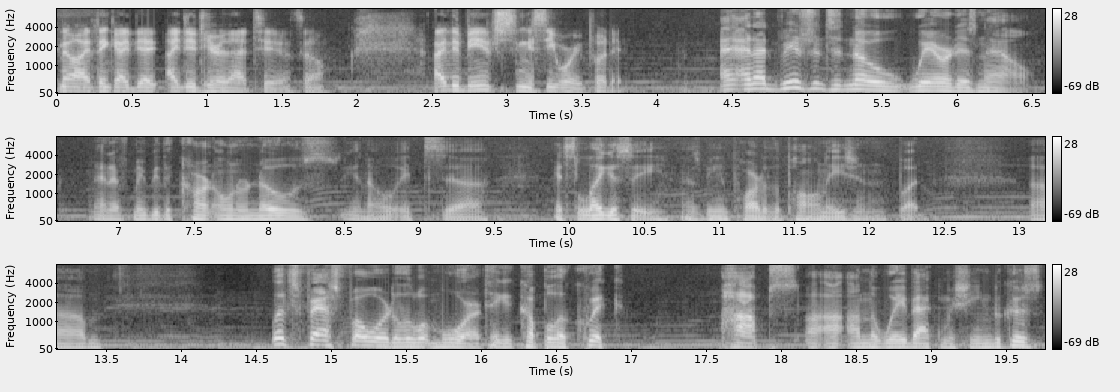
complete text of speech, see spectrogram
No, I think I did. I did hear that too. So, it'd be interesting to see where he put it. and, and I'd be interested to know where it is now, and if maybe the current owner knows, you know, its uh, its legacy as being part of the Polynesian. But um, let's fast forward a little bit more. Take a couple of quick hops uh, on the Wayback Machine because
